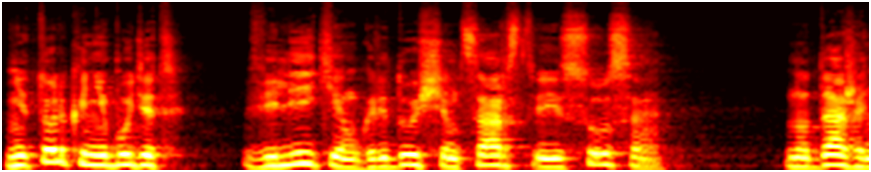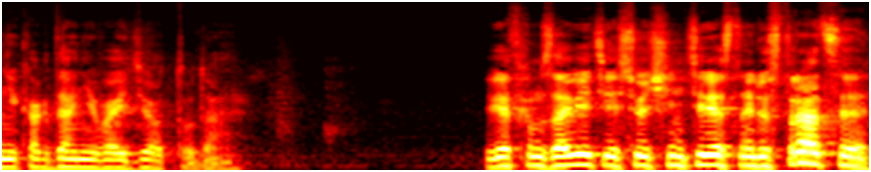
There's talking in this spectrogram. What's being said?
не только не будет великим в грядущем царстве Иисуса, но даже никогда не войдет туда. В Ветхом Завете есть очень интересная иллюстрация,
